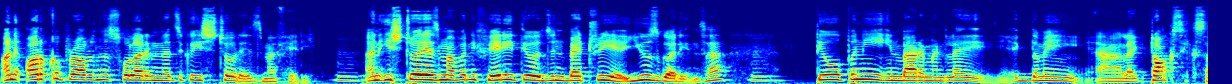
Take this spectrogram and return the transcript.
अनि अर्को प्रब्लम छ सोलर एनर्जीको स्टोरेजमा फेरि। अनि स्टोरेजमा पनि फेरि त्यो जुन ब्याट्री युज गरिन्छ त्यो पनि इन्भाइरोमेन्टलाई एकदमै लाइक टक्सिक छ।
